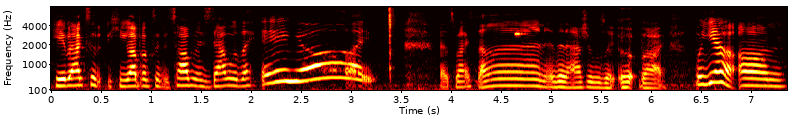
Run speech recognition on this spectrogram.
he back to he got back to the top and his dad was like, Hey yo, like that's my son. And then Asher was like, uh, bye. But yeah, um,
